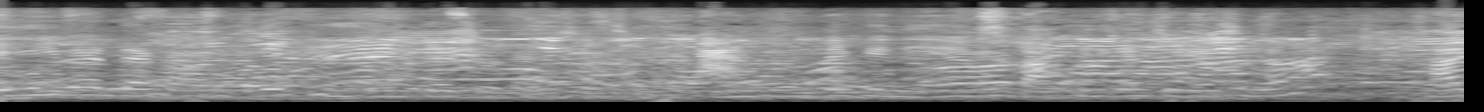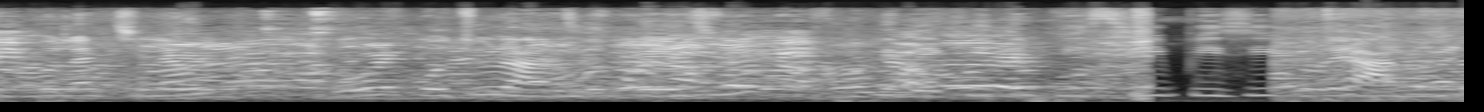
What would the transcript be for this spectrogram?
এইবার দেখো আমাদের টুনটুনিটা চলে এসেছে। টুনটুনিটাকে নিয়ে আমি পাখির কাছে গেছিলাম হাত বোলাচ্ছিলাম। ও প্রচুর আনন্দ পেয়েছে। আমাকে দেখি তো পিসি পিসি করে আনন্দ।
